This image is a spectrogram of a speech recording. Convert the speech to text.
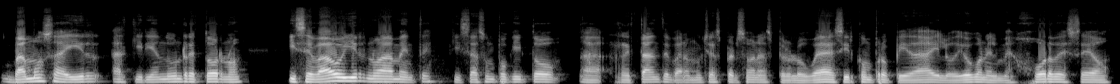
vamos a ir adquiriendo un retorno y se va a oír nuevamente, quizás un poquito ah, retante para muchas personas, pero lo voy a decir con propiedad y lo digo con el mejor deseo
